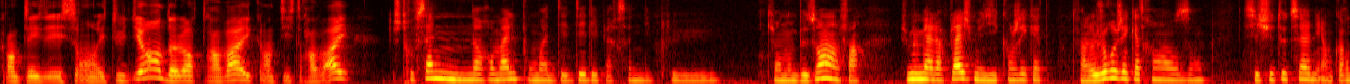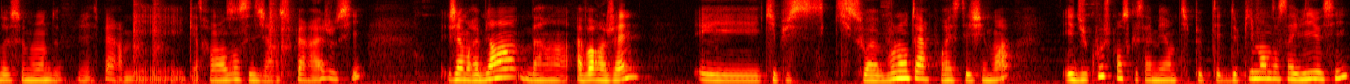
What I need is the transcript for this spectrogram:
quand ils sont étudiants, de leur travail quand ils travaillent. Je trouve ça normal pour moi d'aider les personnes les plus qui en ont besoin. Enfin, je me mets à leur place, je me dis quand j'ai quatre- enfin le jour où j'ai 91 ans, si je suis toute seule et encore de ce monde, j'espère, mais 91 ans c'est déjà un super âge aussi. J'aimerais bien ben, avoir un jeune et qui puisse qui soit volontaire pour rester chez moi. Et du coup, je pense que ça met un petit peu peut-être de piment dans sa vie aussi.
